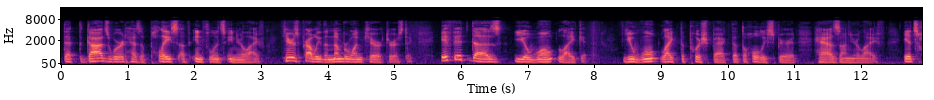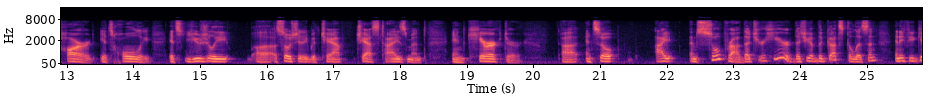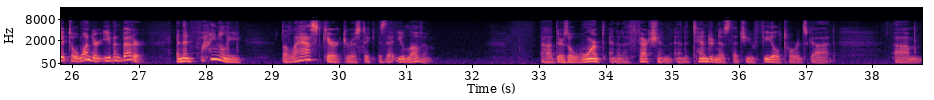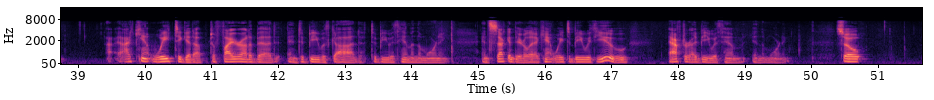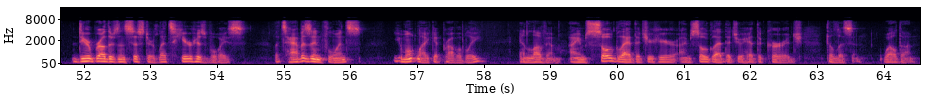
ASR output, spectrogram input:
that God's word has a place of influence in your life? Here's probably the number one characteristic. If it does, you won't like it. You won't like the pushback that the Holy Spirit has on your life. It's hard, it's holy, it's usually uh, associated with chastisement and character. Uh, and so I am so proud that you're here, that you have the guts to listen, and if you get to wonder, even better. And then finally, the last characteristic is that you love Him uh, there's a warmth and an affection and a tenderness that you feel towards God. Um, I, I can't wait to get up, to fire out of bed, and to be with God, to be with Him in the morning. And secondarily, I can't wait to be with you after I be with Him in the morning. So, dear brothers and sisters, let's hear His voice. Let's have His influence. You won't like it probably and love him. I am so glad that you're here. I'm so glad that you had the courage to listen. Well done.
